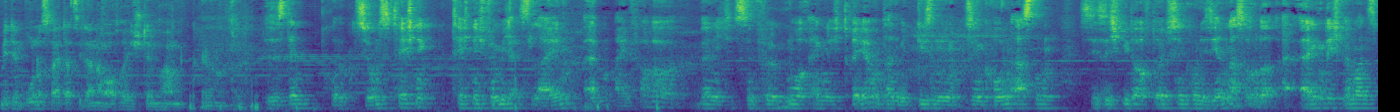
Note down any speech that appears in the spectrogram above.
Mit dem Bonus halt, dass sie dann aber auch solche Stimmen haben. Ist es denn Produktionstechnik technisch für mich als Laien ähm, einfacher, wenn ich jetzt den Film nur auf Englisch drehe und dann mit diesen Synchronassen sie sich wieder auf Deutsch synchronisieren lasse? Oder eigentlich, wenn man es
